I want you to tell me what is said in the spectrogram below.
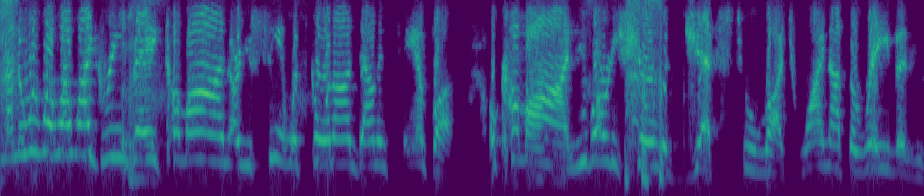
No, no, why, why, why Green Bay? Come on. Are you seeing what's going on down in Tampa? Oh, come on. You've already shown the Jets too much. Why not the Ravens?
